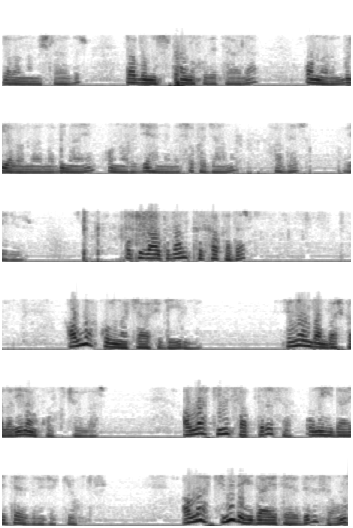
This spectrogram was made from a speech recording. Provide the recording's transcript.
yalanlamışlardır. Rabbimiz Subhanahu ve Teala onların bu yalanlarına binaen onları cehenneme sokacağını haber veriyor. 36'dan 40'a kadar Allah kuluna kafi değil mi? Seni ondan başkalarıyla korkutuyorlar. Allah kimi saptırırsa onu hidayete erdirecek yoktur. Allah kimi de hidayete erdirirse onu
